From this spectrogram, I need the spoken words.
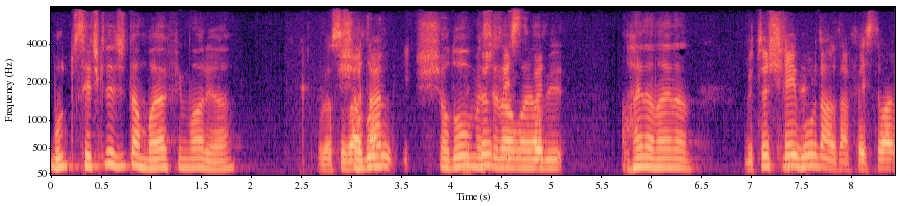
Bu seçkide cidden bayağı film var ya. Burası Shadow- zaten Shadow mesela festival- bayağı bir Aynen aynen. bütün şey Şimdi- buradan zaten festival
